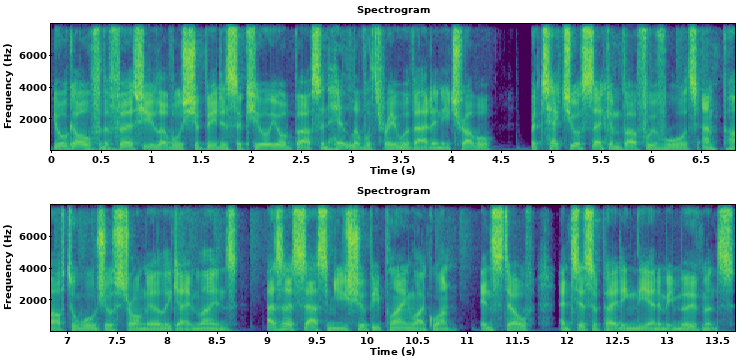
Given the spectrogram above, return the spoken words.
Your goal for the first few levels should be to secure your buffs and hit level 3 without any trouble. Protect your second buff with wards and path towards your strong early game lanes. As an assassin, you should be playing like one, in stealth, anticipating the enemy movements.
